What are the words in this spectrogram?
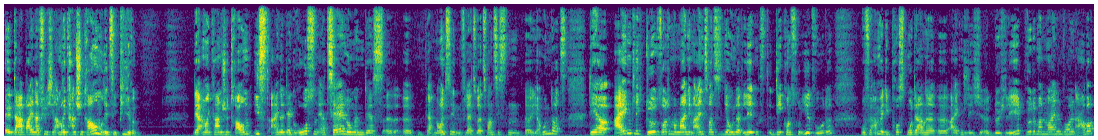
äh, dabei natürlich den amerikanischen Traum rezipieren. Der amerikanische Traum ist eine der großen Erzählungen des äh, äh, 19., vielleicht sogar 20. Äh, Jahrhunderts, der eigentlich, sollte man meinen, im 21. Jahrhundert längst dekonstruiert wurde wofür haben wir die Postmoderne äh, eigentlich äh, durchlebt, würde man meinen wollen. Aber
